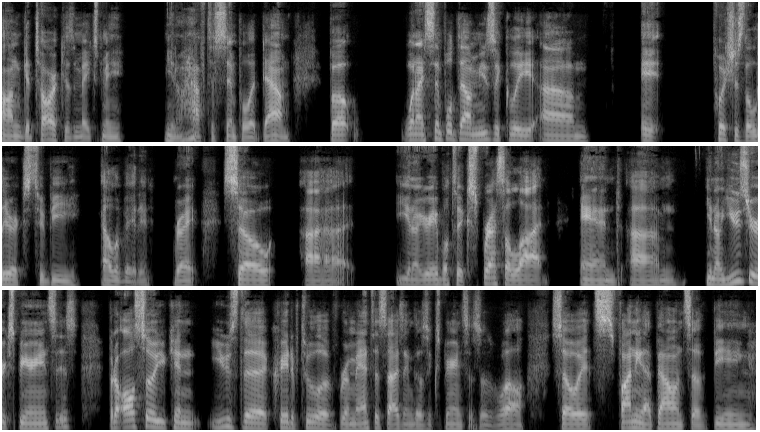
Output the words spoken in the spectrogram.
on guitar because it makes me, you know, have to simple it down. But when I simple down musically, um, it pushes the lyrics to be elevated, right? So, uh, you know, you're able to express a lot and, um, you know, use your experiences, but also you can use the creative tool of romanticizing those experiences as well. So it's finding that balance of being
